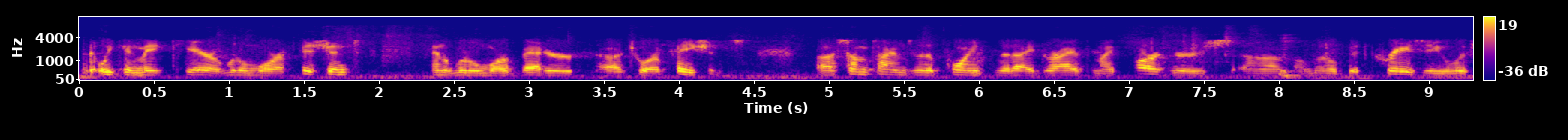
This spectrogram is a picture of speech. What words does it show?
that we can make care a little more efficient and a little more better uh, to our patients. Uh, sometimes to the point that I drive my partners um, a little bit crazy with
